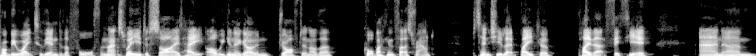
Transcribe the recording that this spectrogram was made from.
probably wait till the end of the fourth, and that's where you decide, hey, are we going to go and draft another quarterback in the first round? Potentially let Baker play that fifth year, and um,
